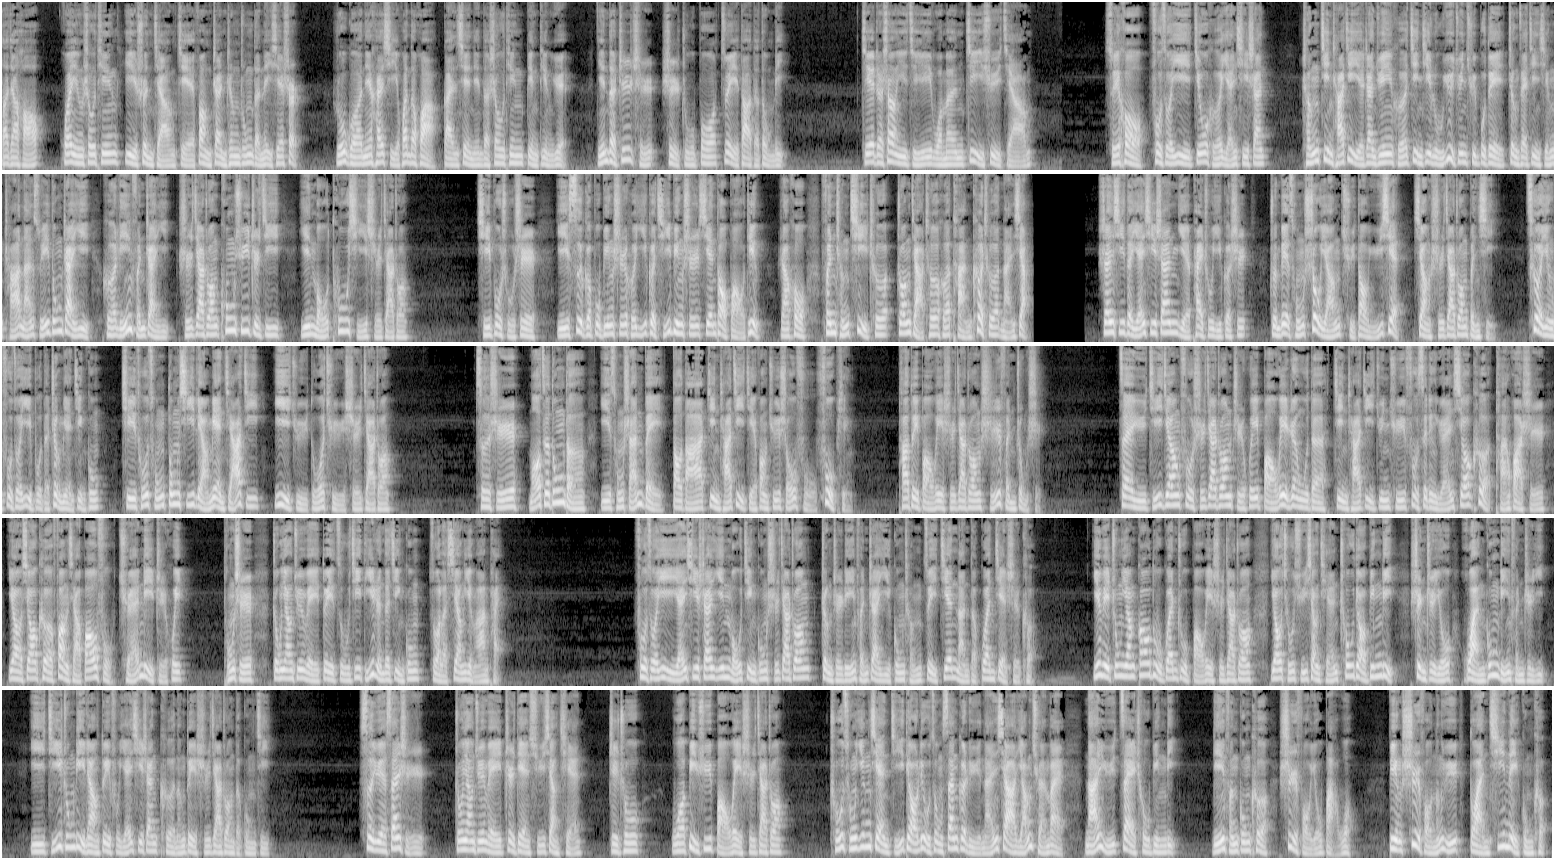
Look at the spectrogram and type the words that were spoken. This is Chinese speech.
大家好，欢迎收听易顺讲解放战争中的那些事儿。如果您还喜欢的话，感谢您的收听并订阅，您的支持是主播最大的动力。接着上一集，我们继续讲。随后，傅作义纠合阎锡山，称晋察冀野战军和晋冀鲁豫军区部队正在进行察南绥东战役和临汾战役，石家庄空虚之机，阴谋突袭石家庄。其部署是以四个步兵师和一个骑兵师先到保定，然后分成汽车、装甲车和坦克车南下。山西的阎锡山也派出一个师，准备从寿阳取道盂县，向石家庄奔袭，策应傅作义部的正面进攻，企图从东西两面夹击，一举夺取石家庄。此时，毛泽东等已从陕北到达晋察冀解放区首府阜平。他对保卫石家庄十分重视，在与即将赴石家庄指挥保卫任务的晋察冀军区副司令员肖克谈话时，要肖克放下包袱，全力指挥。同时，中央军委对阻击敌人的进攻做了相应安排。傅作义、阎锡山阴谋进攻石家庄，正值临汾战役攻城最艰难的关键时刻。因为中央高度关注保卫石家庄，要求徐向前抽调兵力，甚至有缓攻临汾之意，以集中力量对付阎锡山可能对石家庄的攻击。四月三十日，中央军委致电徐向前，指出：“我必须保卫石家庄，除从英县急调六纵三个旅南下阳泉外，难于再抽兵力。临汾攻克是否有把握？”并是否能于短期内攻克？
